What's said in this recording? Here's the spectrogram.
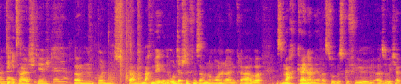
äh, digital stehen. stellen, ja. Ähm, und dann machen wir eine Unterschriftensammlung online, klar, aber es macht keiner mehr was so das Gefühl. Mhm. Also ich habe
